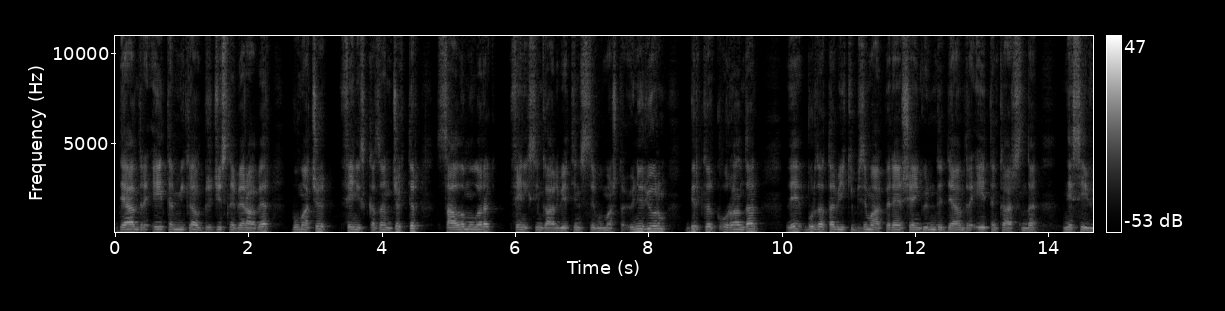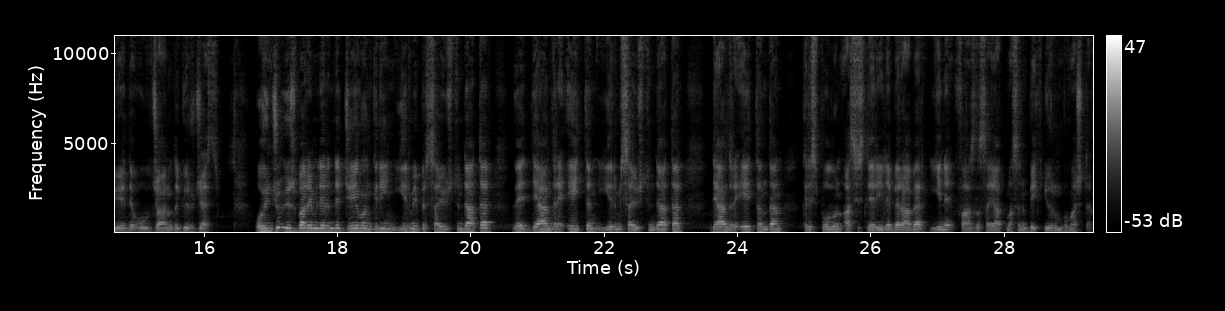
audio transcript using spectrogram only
DeAndre Ayton, Michael Bridges'le beraber bu maçı Phoenix kazanacaktır. Sağlam olarak Phoenix'in galibiyetini size bu maçta öneriyorum. 1.40 orandan ve burada tabii ki bizim Alperen Şengül'ün de DeAndre Ayton karşısında ne seviyede olacağını da göreceğiz. Oyuncu üz baremlerinde Jalen Green 21 sayı üstünde atar ve DeAndre Ayton 20 sayı üstünde atar. DeAndre Ayton'dan Chris Paul'un asistleriyle beraber yine fazla sayı atmasını bekliyorum bu maçta.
